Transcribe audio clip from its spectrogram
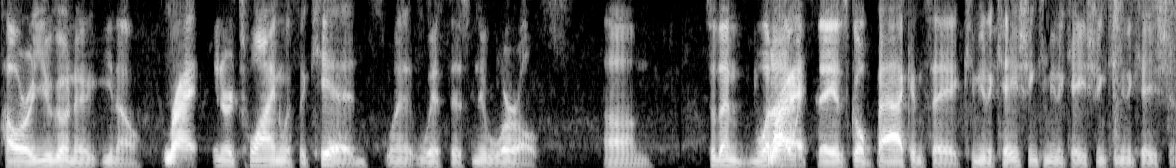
how are you going to you know right intertwine with the kids with, with this new world um so then what right. I would say is go back and say communication, communication, communication.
